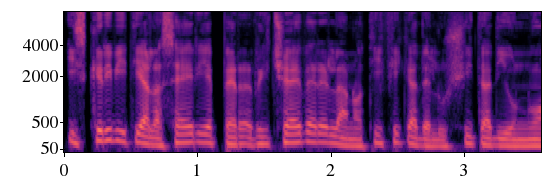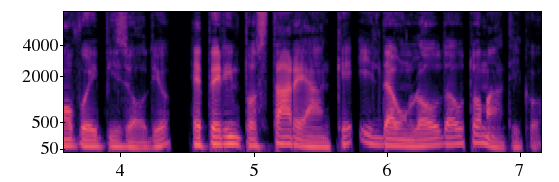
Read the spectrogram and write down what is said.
Iscriviti alla serie per ricevere la notifica dell'uscita di un nuovo episodio e per impostare anche il download automatico.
